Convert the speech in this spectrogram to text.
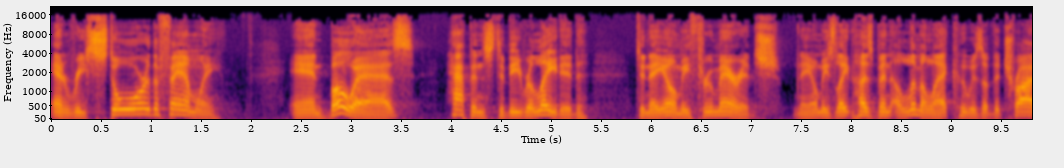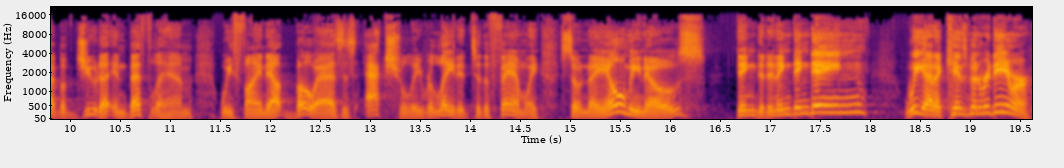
and restore the family. And Boaz happens to be related to Naomi through marriage. Naomi's late husband Elimelech, who is of the tribe of Judah in Bethlehem, we find out Boaz is actually related to the family. So Naomi knows Ding, ding, ding, ding, ding. We got a kinsman redeemer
